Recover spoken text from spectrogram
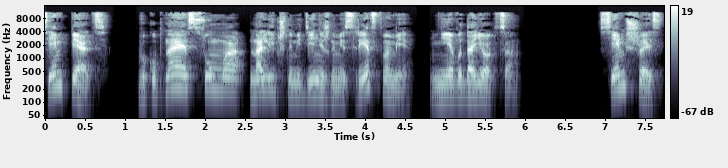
7.5. Выкупная сумма наличными денежными средствами не выдается. 7.6.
